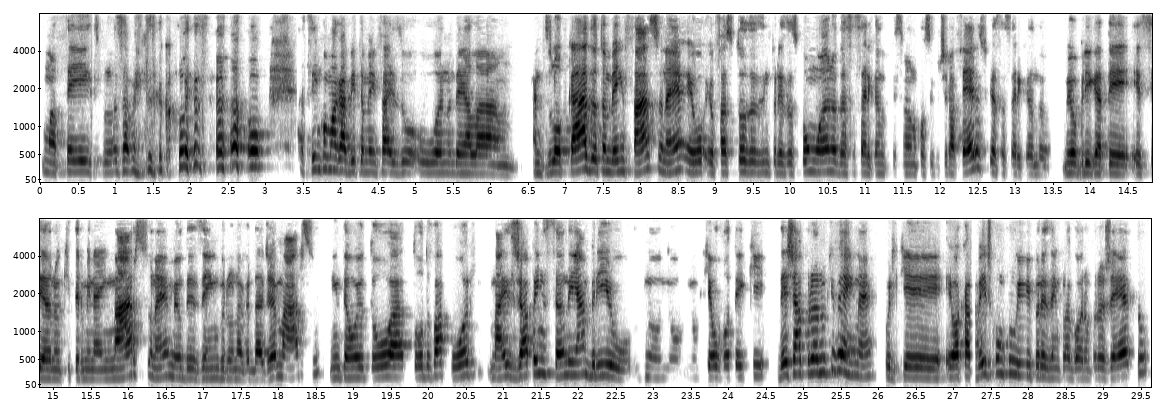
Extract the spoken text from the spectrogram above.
umas seis para o lançamento da coleção. Assim como a Gabi também faz o, o ano dela deslocado, eu também faço, né? Eu, eu faço todas as empresas com um ano dessa série Cando, porque senão eu não consigo tirar férias, porque essa série Cando me obriga a ter esse ano que termina em março, né? Meu dezembro, na verdade, é março. Então eu tô a todo vapor, mas já pensando em abril, no, no, no que eu vou ter que deixar para o ano que vem, né? Porque eu acabei de concluir, por exemplo, agora um projeto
